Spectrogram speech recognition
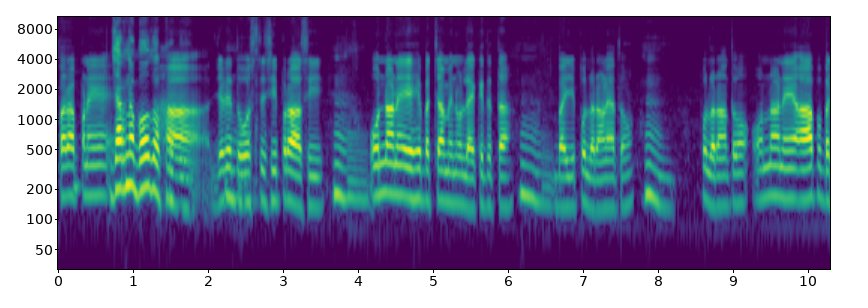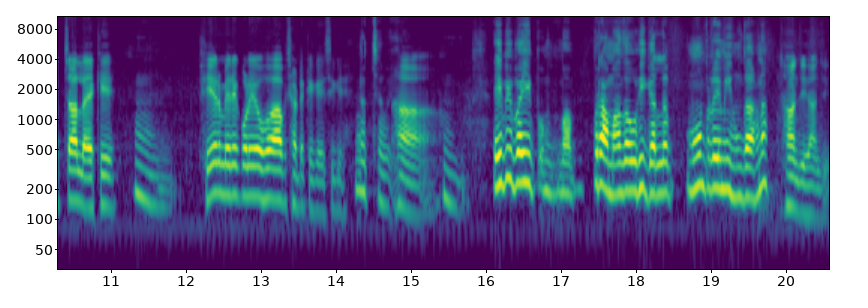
ਪਰ ਆਪਣੇ ਜਰਨਾ ਬਹੁਤ ਔਖਾ ਹਾਂ ਜਿਹੜੇ ਦੋਸਤ ਸੀ ਭਰਾ ਸੀ ਹੂੰ। ਉਹਨਾਂ ਨੇ ਇਹ ਬੱਚਾ ਮੈਨੂੰ ਲੈ ਕੇ ਦਿੱਤਾ। ਹੂੰ। ਬਾਈ ਜੀ ਭੁੱਲਰ ਵਾਲਿਆਂ ਤੋਂ। ਹੂੰ। ਭੁੱਲਰਾਂ ਤੋਂ ਉਹਨਾਂ ਨੇ ਆਪ ਬੱਚਾ ਲੈ ਕੇ ਹੂੰ। ਫਿਰ ਮੇਰੇ ਕੋਲੇ ਉਹ ਆਪ ਛੱਡ ਕੇ ਗਏ ਸੀਗੇ। ਅੱਛਾ ਬਾਈ। ਹਾਂ। ਹੂੰ। ਇਹ ਵੀ ਬਾਈ ਪ- ਮ- ਭਰਾਵਾਂ ਦਾ ਉਹੀ ਗੱਲ ਮੋਹ ਪ੍ਰੇਮੀ ਹੁੰਦਾ ਹਨਾ? ਹਾਂਜੀ ਹਾਂਜੀ।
